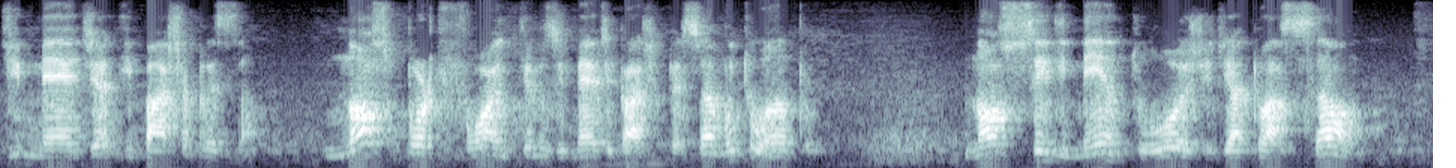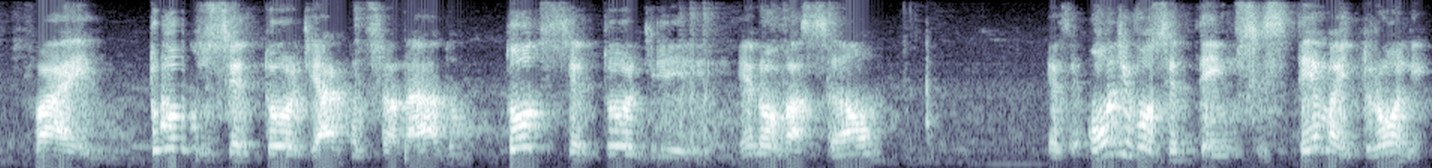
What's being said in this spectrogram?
de média e baixa pressão. Nosso portfólio, em termos de média e baixa pressão, é muito amplo. Nosso segmento hoje de atuação vai todo o setor de ar-condicionado, todo o setor de renovação. Quer dizer, onde você tem um sistema hidrônico,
